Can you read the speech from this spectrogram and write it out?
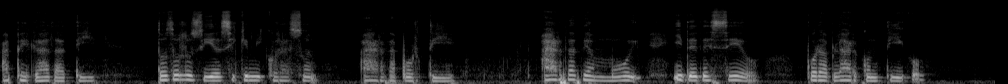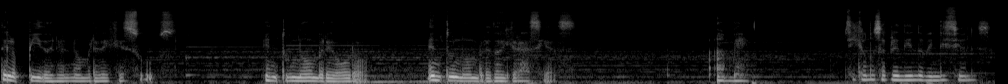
apegada a ti todos los días y que mi corazón arda por ti arda de amor y de deseo por hablar contigo. Te lo pido en el nombre de Jesús. En tu nombre oro, en tu nombre doy gracias. Amén. Sigamos aprendiendo bendiciones.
